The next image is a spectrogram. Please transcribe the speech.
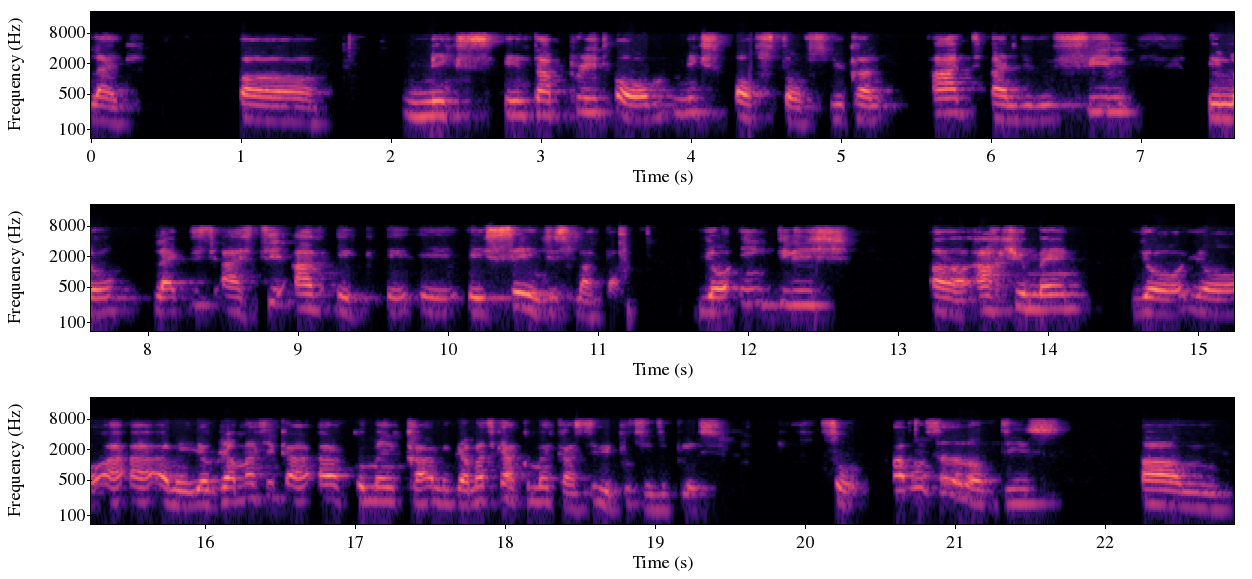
like uh, mix, interpret, or mix up stuffs. You can add and you will feel, you know, like this. I still have a, a, a, a say in this matter. Your English uh, acumen, your your uh, uh, I mean your grammatical acumen can grammatical acumen can still be put into place. So having said all of this, um,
